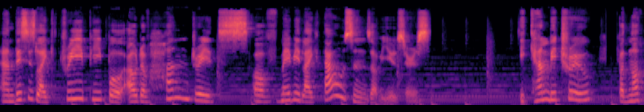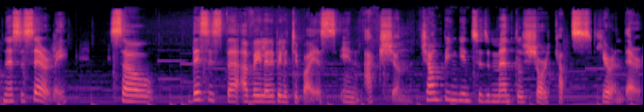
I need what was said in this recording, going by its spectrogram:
and this is like three people out of hundreds of maybe like thousands of users. It can be true, but not necessarily. So, this is the availability bias in action, jumping into the mental shortcuts here and there.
